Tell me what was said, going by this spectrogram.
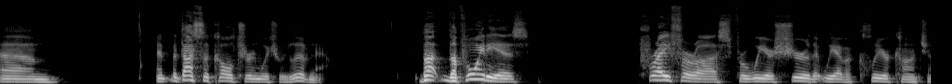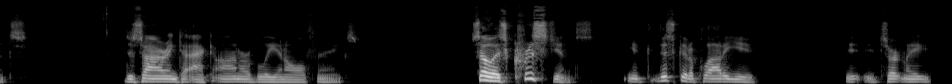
Um, but that's the culture in which we live now. But the point is, pray for us, for we are sure that we have a clear conscience, desiring to act honorably in all things. So, as Christians, this could apply to you. It, it certainly,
